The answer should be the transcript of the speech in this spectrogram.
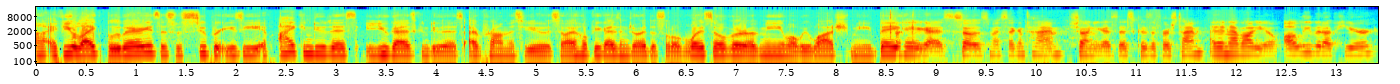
uh, if you like blueberries, this was super easy. If I can do this, you guys can do this. I promise you. So I hope you guys enjoyed this little voiceover of me while we watched me bake. Okay, you guys. So this is my second time showing you guys this because the first time I didn't have audio. I'll leave it up here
